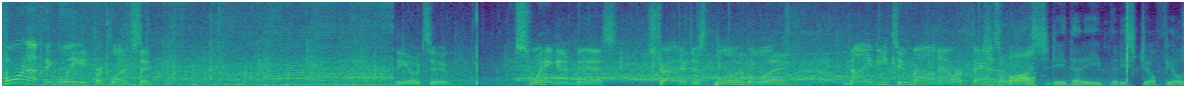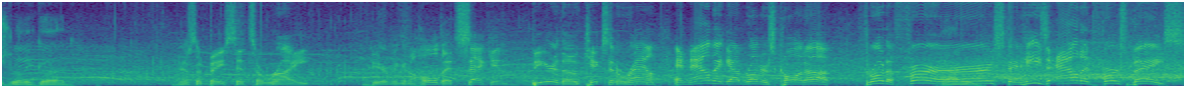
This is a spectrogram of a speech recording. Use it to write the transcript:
4-0 lead for Clemson. The 0-2. Swing and a miss. Strider just blew him away. 92 mile an hour fastball. Velocity that he that he still feels really good. There's a base hit to right. Bierman going to hold at second. Beer, though, kicks it around. And now they got runners caught up. Throw to first, and he's out at first base.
